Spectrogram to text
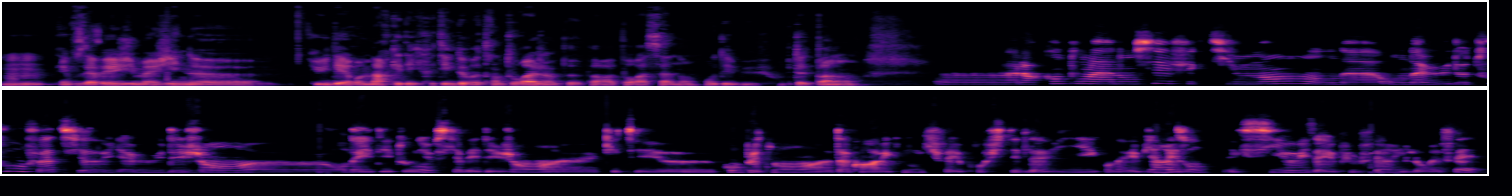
Mhm. Et vous avez, j'imagine, euh, eu des remarques et des critiques de votre entourage un peu par rapport à ça, non Au début? Ou peut-être pas, hein? Alors quand on l'a annoncé, effectivement, on a, on a eu de tout en fait. Il y a, eu des gens, on a été étonnés parce qu'il y avait des gens qui étaient complètement d'accord avec nous qu'il fallait profiter de la vie et qu'on avait bien raison et que si eux ils avaient pu le faire, ils l'auraient fait.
